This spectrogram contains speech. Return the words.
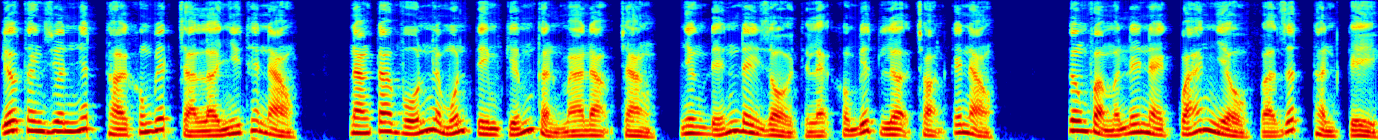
Liễu Thanh Duyên nhất thời không biết trả lời như thế nào. Nàng ta vốn là muốn tìm kiếm thần ma đạo tràng, nhưng đến đây rồi thì lại không biết lựa chọn cái nào. Thương phẩm ở nơi này quá nhiều và rất thần kỳ.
